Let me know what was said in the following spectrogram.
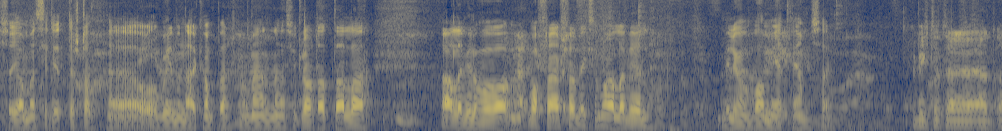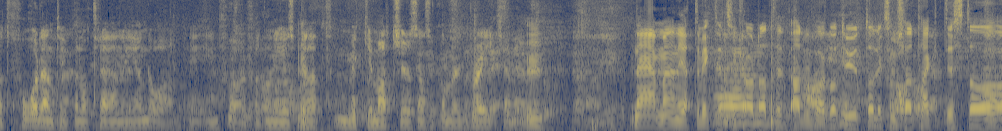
så gör man sitt yttersta eh, och går in i närkamper. Men såklart att alla, alla vill vara, vara fräscha liksom, och alla vill, vill vara med i ett VM. Så här. Hur viktigt är det att, att, få den typen av träning ändå inför? För att ni har ju spelat mycket matcher och sen så kommer ett break här nu. Mm. Nej men jätteviktigt såklart. Att hade vi bara gått ut och liksom kört taktiskt och,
